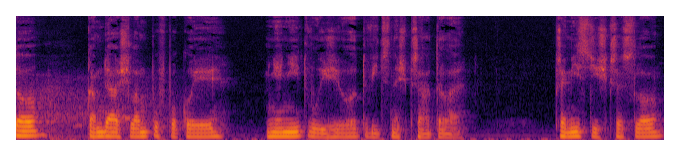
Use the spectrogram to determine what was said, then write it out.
To, kam dáš lampu v pokoji, mění tvůj život víc než přátelé. Přemístíš křeslo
